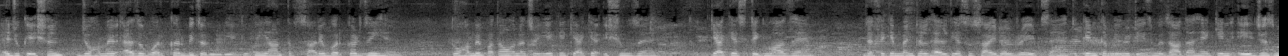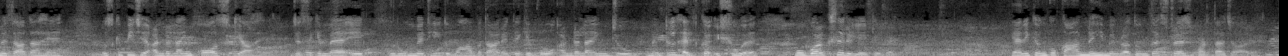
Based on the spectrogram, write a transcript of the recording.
ایجوکیشن جو ہمیں ایز اے ورکر بھی ضروری ہے، کیونکہ یہاں تب سارے ورکرز ہی ہیں۔ تو ہمیں پتہ ہونا چاہیے کہ کیا کیا ایشوز ہیں، کیا کیا اسٹگماز ہیں۔ جیسے کہ مینٹل ہیلتھ یا سوسائڈل ریٹس ہیں، تو کن کمیونٹیز میں زیادہ ہیں، کن ایجز میں زیادہ ہیں، اس کے پیچھے انڈر لائن کاز کیا ہے؟ جیسے کہ میں ایک روم میں تھی تو وہاں بتا رہے تھے کہ وہ انڈر لائن جو مینٹل ہیلتھ کا ایشو ہے، وہ ورک سے ریلیٹڈ ہے۔ یعنی کہ ان کو کام نہیں مل رہا تو ان کا اسٹریس بڑھتا جا رہا ہے۔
